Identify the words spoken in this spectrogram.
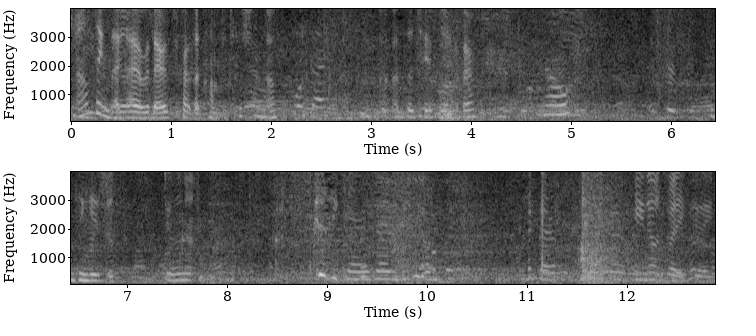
I don't think that guy over there is part of the competition, though. What guy? At the table over there. No. I think he's just doing it. It's because he can't. He's trying to do something. Look there. He knows what he's doing.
